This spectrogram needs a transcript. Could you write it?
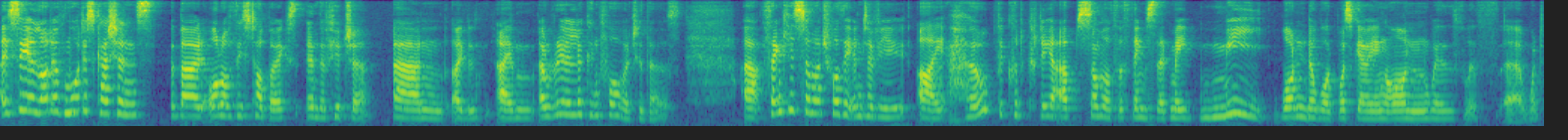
I see a lot of more discussions about all of these topics in the future, and I, I'm, I'm really looking forward to those. Uh, thank you so much for the interview. I hope we could clear up some of the things that made me wonder what was going on with with uh, what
